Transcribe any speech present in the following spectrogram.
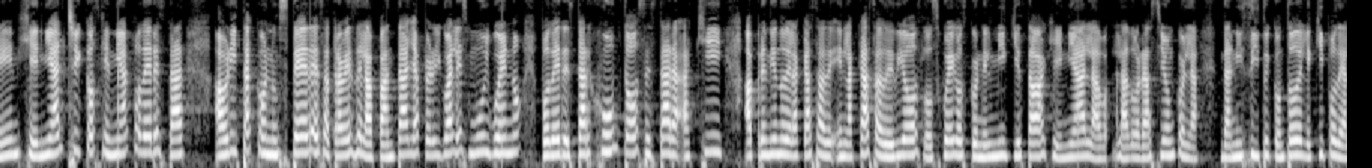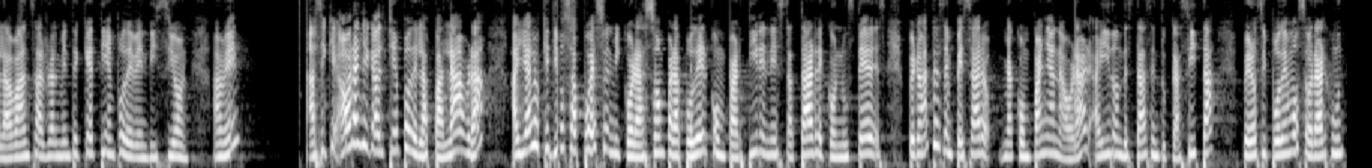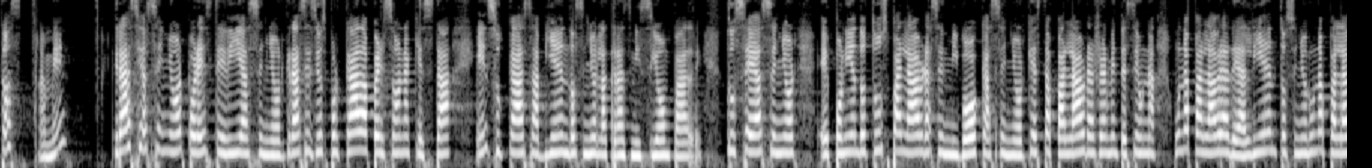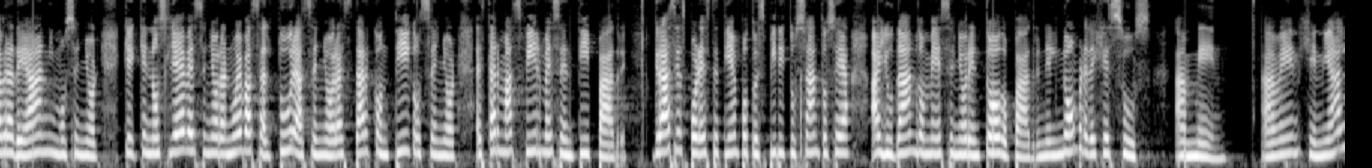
Genial, chicos, genial poder estar ahorita con ustedes a través de la pantalla, pero igual es muy bueno poder estar juntos, estar aquí aprendiendo de la casa de, en la casa de Dios, los juegos con el Mickey estaba genial, la, la adoración con la Danicito y con todo el equipo de alabanza, realmente qué tiempo de bendición. Amén. Así que ahora llega el tiempo de la palabra hay algo que Dios ha puesto en mi corazón para poder compartir en esta tarde con ustedes. Pero antes de empezar, me acompañan a orar ahí donde estás en tu casita. Pero si podemos orar juntos, amén. Gracias Señor por este día, Señor. Gracias Dios por cada persona que está en su casa viendo, Señor, la transmisión, Padre. Tú seas, Señor, eh, poniendo tus palabras en mi boca, Señor. Que esta palabra realmente sea una, una palabra de aliento, Señor, una palabra de ánimo, Señor. Que, que nos lleve, Señor, a nuevas alturas, Señor, a estar contigo, Señor, a estar más firmes en ti, Padre. Gracias por este tiempo. Tu Espíritu Santo sea ayudándome, Señor, en todo Padre, en el nombre de Jesús. Amén. Amén. Genial.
